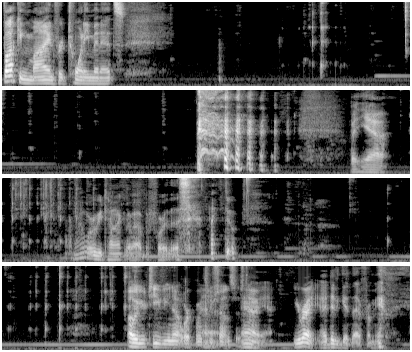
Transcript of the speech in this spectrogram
fucking mind for 20 minutes. But yeah. What were we talking about before this? I don't. Oh, your TV not working with your uh, sound system. Oh yeah. You're right. I did get that from you.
